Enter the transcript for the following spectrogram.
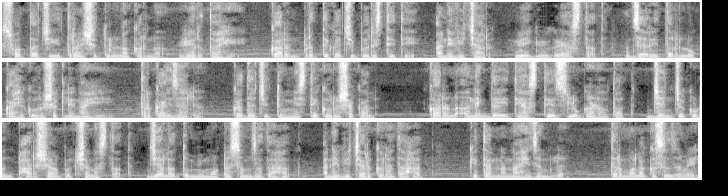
स्वतःची इतरांशी तुलना करणं व्यर्थ आहे. कारण प्रत्येकाची परिस्थिती आणि विचार वेगवेगळे असतात. जर इतर लोक काही करू शकले नाही तर काय झालं? कदाचित तुम्हीच ते करू शकाल. कारण अनेकदा इतिहास तेच लोक घडवतात ज्यांच्याकडून फारशा अपेक्षा नसतात ज्याला तुम्ही मोठं समजत आहात आणि विचार करत आहात की त्यांना नाही जमलं तर मला कसं जमेल?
